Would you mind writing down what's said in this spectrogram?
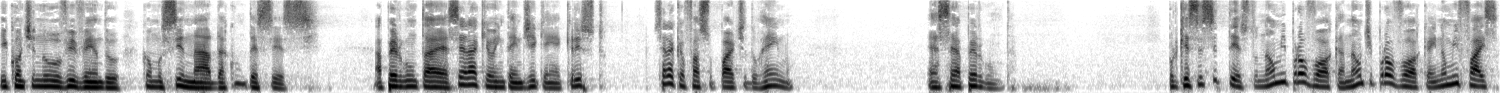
e continuo vivendo como se nada acontecesse. A pergunta é: será que eu entendi quem é Cristo? Será que eu faço parte do reino? Essa é a pergunta. Porque se esse texto não me provoca, não te provoca e não me faz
